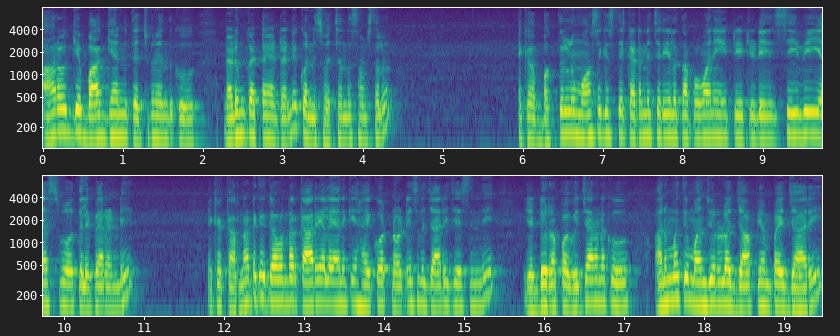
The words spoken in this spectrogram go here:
ఆరోగ్య భాగ్యాన్ని తెచ్చుకునేందుకు నడుం కట్టాయంటండి కొన్ని స్వచ్ఛంద సంస్థలు. ఇక భక్తులను మోసగిస్తే కఠిన చర్యలు తప్పవని టీటీడీ సివిఎస్ఓ తెలిపారండి. ఇక కర్ణాటక గవర్నర్ కార్యాలయానికి హైకోర్టు నోటీసులు జారీ చేసింది. యడ్యూరప్ప విచారణకు అనుమతి మంజూరులో జాప్యంపై జారీ.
